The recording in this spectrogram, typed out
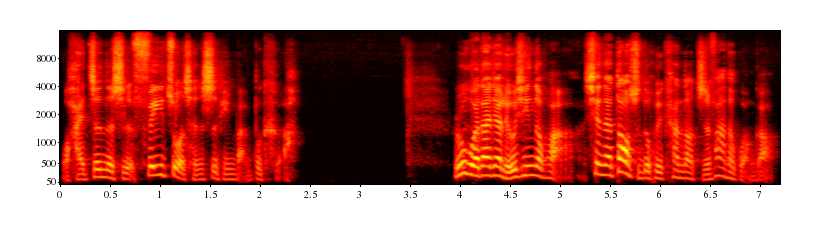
我还真的是非做成视频版不可啊。如果大家留心的话，现在到处都会看到植发的广告，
